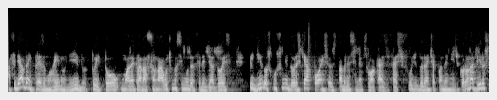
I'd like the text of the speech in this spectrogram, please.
A filial da empresa no Reino Unido tweetou uma declaração na última segunda-feira, dia 2, pedindo aos consumidores que apoiem seus estabelecimentos locais de fast food durante a pandemia de coronavírus,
